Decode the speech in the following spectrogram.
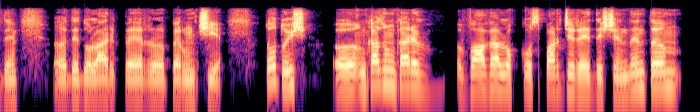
de, de dolari per, per uncie. Totuși, în cazul în care va avea loc o spargere descendentă,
